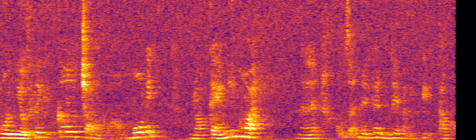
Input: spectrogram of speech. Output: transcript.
Ngồi nhiều thế nên cái cơ tròn của hormone ấy nó kém linh hoạt. Đấy cũng dẫn đến cái vấn đề bạn bị táo bón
